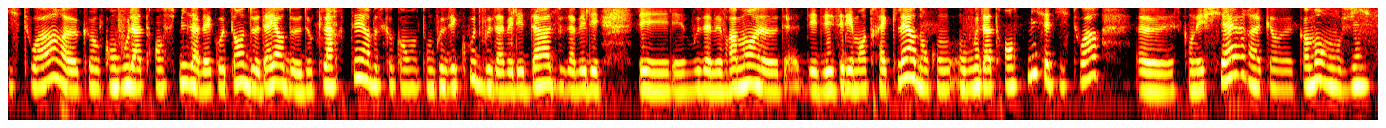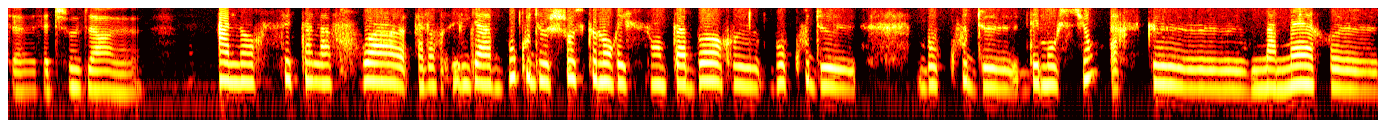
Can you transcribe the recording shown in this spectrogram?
histoire, euh, qu'on vous l'a transmise avec autant de, d'ailleurs, de, clarté, hein, parce que quand on vous écoute, vous avez les dates, vous avez les, les- vous avez vraiment euh, des, éléments très clairs. Donc, on, on vous a transmis cette histoire. Est-ce qu'on est fier Comment on vit ce- cette chose-là Alors, c'est à la fois. Alors, il y a beaucoup de choses que l'on ressent. D'abord, euh, beaucoup de beaucoup de d'émotions parce que euh, ma mère euh,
